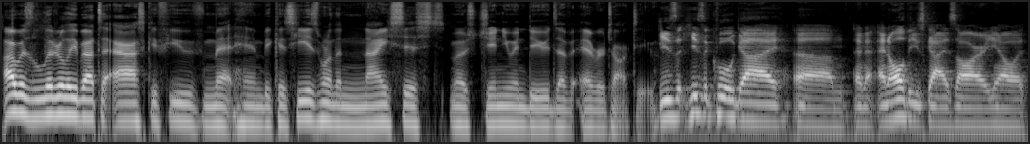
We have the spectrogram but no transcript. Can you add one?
I was literally about to ask if you've met him because he is one of the nicest, most genuine dudes I've ever talked to. He's a, he's a cool guy, um, and and all these guys are. You know,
